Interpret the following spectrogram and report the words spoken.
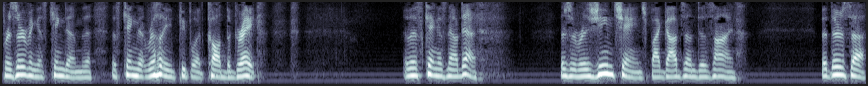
preserving his kingdom, this king that really people had called the Great this king is now dead. There's a regime change by God's own design. That there's a,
